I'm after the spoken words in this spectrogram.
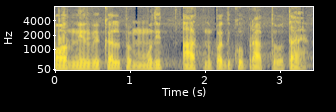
और निर्विकल्प मुदित आत्मपद को प्राप्त होता है।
